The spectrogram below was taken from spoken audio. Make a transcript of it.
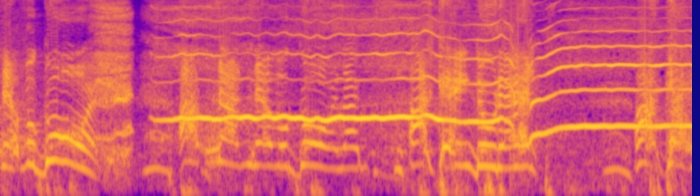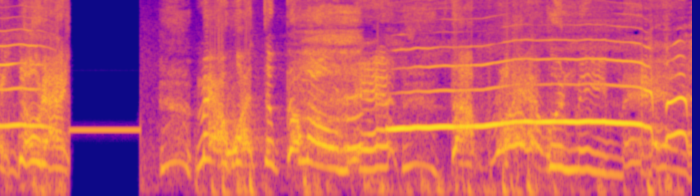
Never going. I, can't do that. I can't do that. Man, what the? Come on, man. Stop playing with me, man.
